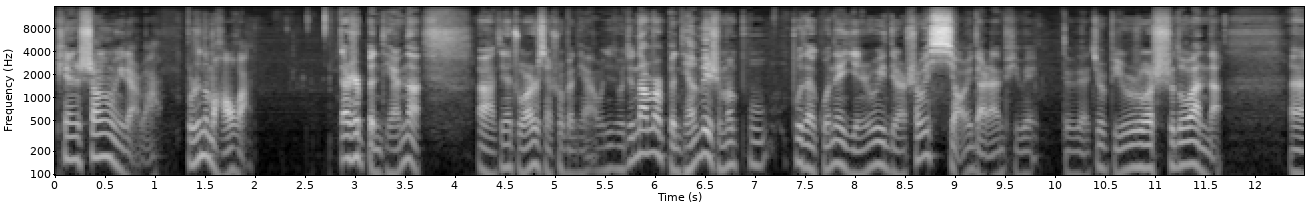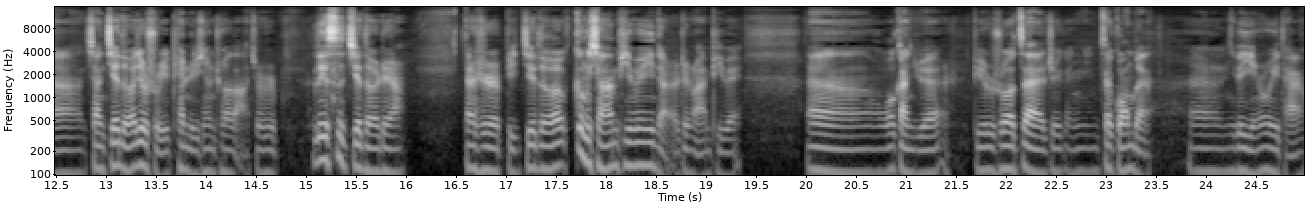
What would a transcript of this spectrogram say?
偏商用一点吧，不是那么豪华。但是本田呢，啊，今天主要是想说本田，我就我就纳闷，本田为什么不不在国内引入一点稍微小一点的 MPV，对不对？就比如说十多万的。嗯，像捷德就属于偏旅行车了，就是类似捷德这样，但是比捷德更像 MPV 一点的这种 MPV。嗯，我感觉，比如说在这个你在广本，嗯，你得引入一台，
